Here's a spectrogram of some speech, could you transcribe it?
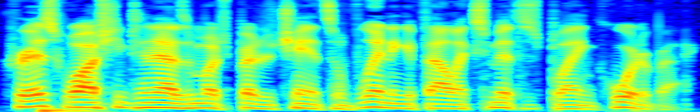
Chris Washington has a much better chance of winning if Alex Smith is playing quarterback.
